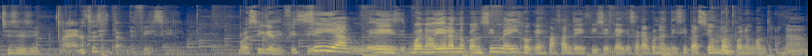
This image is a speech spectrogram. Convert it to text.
sí, sí, sí. Eh, no sé si es tan difícil. ¿Vos sí que es difícil? Sí, eh, bueno, hoy hablando con Sin me dijo que es bastante difícil, que hay que sacar con anticipación, pues Mm. después no encontrás nada.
